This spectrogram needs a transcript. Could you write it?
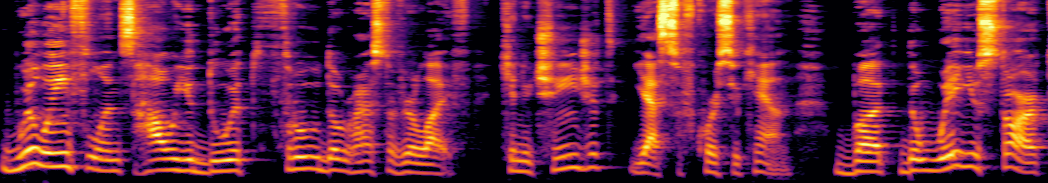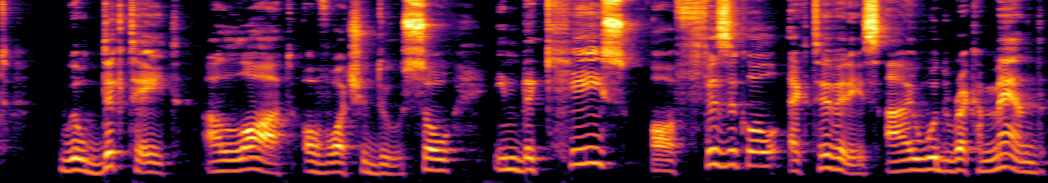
will influence how you do it through the rest of your life. Can you change it? Yes, of course you can. But the way you start will dictate a lot of what you do. So in the case of physical activities, I would recommend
